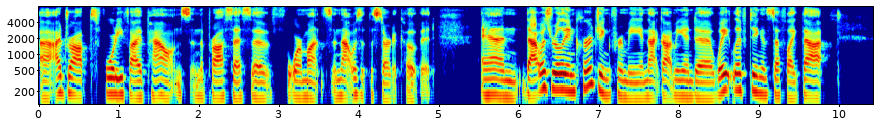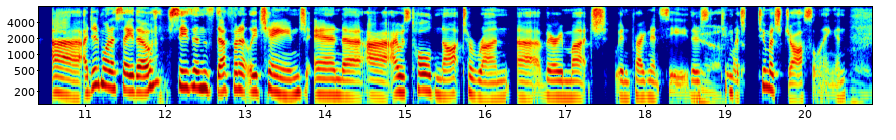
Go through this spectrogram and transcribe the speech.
uh, I dropped 45 pounds in the process of four months. And that was at the start of COVID. And that was really encouraging for me. And that got me into weightlifting and stuff like that. Uh, I did want to say though, seasons definitely change, and uh, I was told not to run uh, very much in pregnancy. There's yeah. too much too much jostling, and right,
